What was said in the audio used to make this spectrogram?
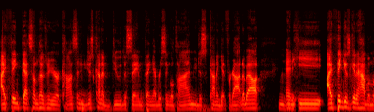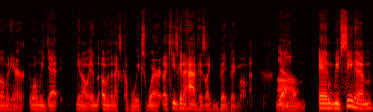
I think that sometimes when you're a constant, you just kind of do the same thing every single time. You just kind of get forgotten about. Mm-hmm. And he, I think, is going to have a moment here when we get, you know, in over the next couple weeks where like he's going to have his like big, big moment. Yeah. Um, and we've seen him.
